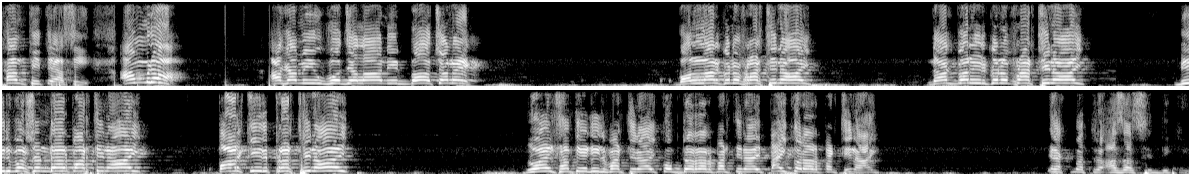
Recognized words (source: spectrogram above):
শান্তিতে আছি। আমরা আগামী উপজেলা নির্বাচনে বল্লার কোনো প্রার্থী নয়, নাগবাড়ির কোনো প্রার্থী নয় বীরবসুন্ডার প্রার্থী নয় পার্কির প্রার্থী নয়। রয়্যাল সাথিয়েটির প্রার্থী নয় কোপডরার প্রার্থী নয় পাইকরার প্রার্থী নয়। একমাত্র আজাদ সিদ্দিকী।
